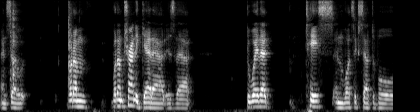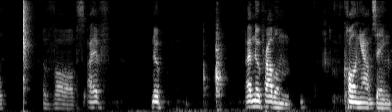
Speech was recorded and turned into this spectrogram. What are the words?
and so what i'm what i'm trying to get at is that the way that tastes and what's acceptable evolves. I have no i have no problem calling out and saying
